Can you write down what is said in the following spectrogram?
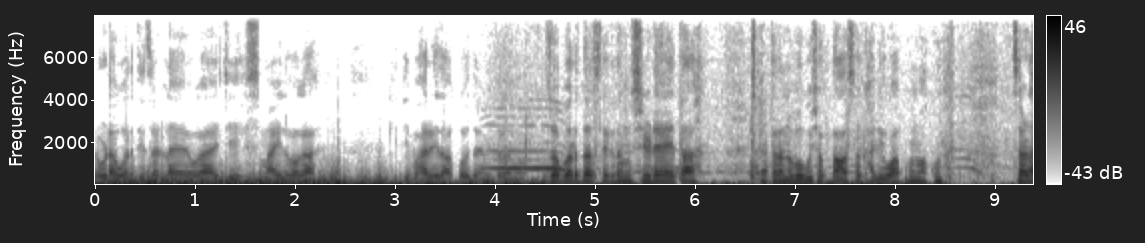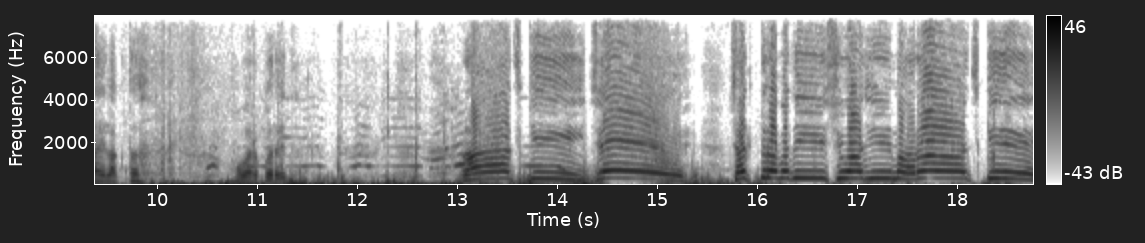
एवढ्या वरती चढला आहे बघा याची स्माईल बघा. किती भारी दाखवतोय मित्रांनो. जबरदस्त एकदम शिड्या येतात मित्रांनो बघू शकता असं खाली वाकून वाकून चढायला लागतं. वरपर्यंत. राज की जय! छत्रपती शिवाजी महाराज की!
